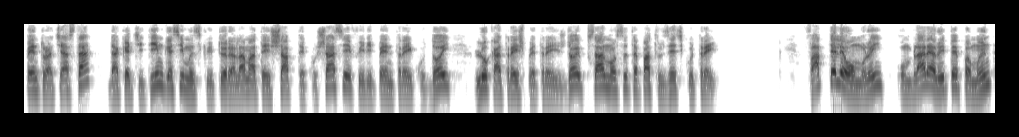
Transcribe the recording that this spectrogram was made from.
Pentru aceasta, dacă citim, găsim în Scriptură la Matei 7 cu 6, Filipeni 3 cu 2, Luca 13 32, Psalm 140 cu 3. Faptele omului, umblarea lui pe pământ,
